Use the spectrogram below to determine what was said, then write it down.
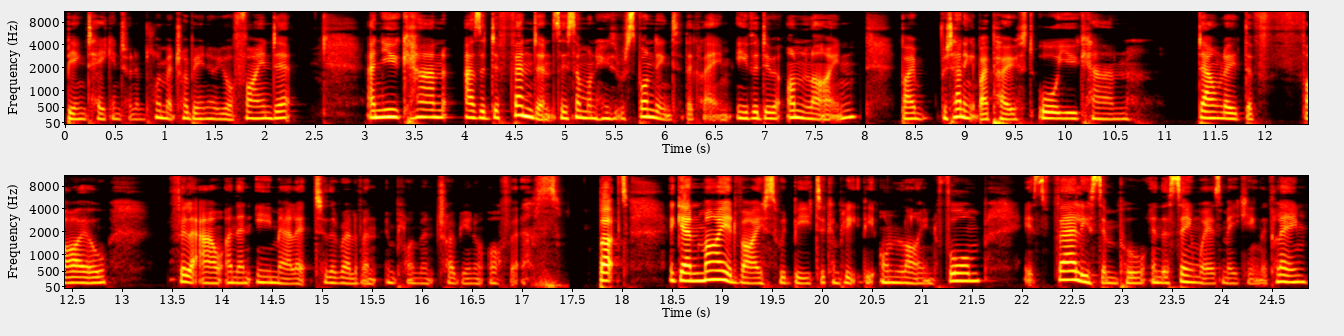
being taken to an employment tribunal, you'll find it. And you can, as a defendant, so someone who's responding to the claim, either do it online by returning it by post, or you can download the file, fill it out, and then email it to the relevant employment tribunal office. But again, my advice would be to complete the online form. It's fairly simple in the same way as making the claim.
